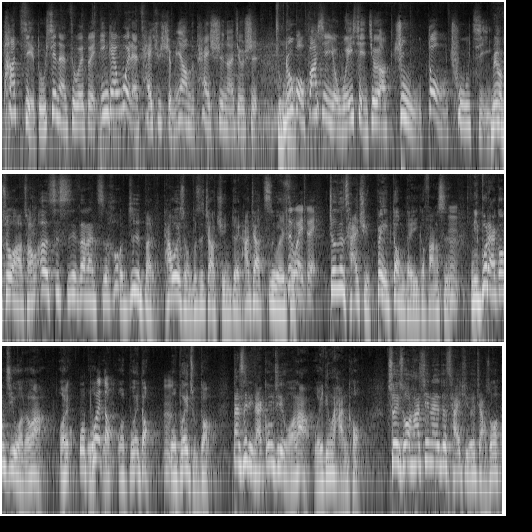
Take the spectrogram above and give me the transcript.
他解读现在自卫队应该未来采取什么样的态势呢？就是如果发现有危险，就要主动出击。没有错啊，从二次世界大战之后，日本他为什么不是叫军队，他叫自卫队？自卫队就是采取被动的一个方式。嗯，你不来攻击我的话，我我不会动，我，我不会动，我不会主动。但是你来攻击我的话，我一定会喊口。所以说他现在就采取了讲说，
